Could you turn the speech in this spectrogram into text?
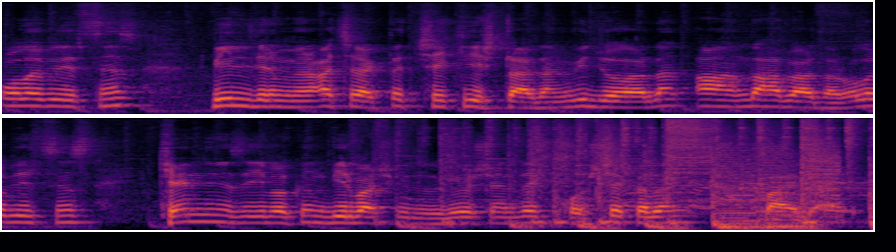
olabilirsiniz. Bildirimleri açarak da çekilişlerden, videolardan anında haberdar olabilirsiniz. Kendinize iyi bakın. Bir başka videoda görüşene dek hoşçakalın. Bay bay.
